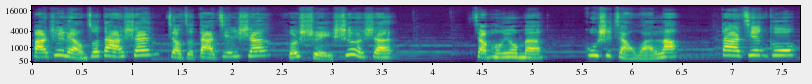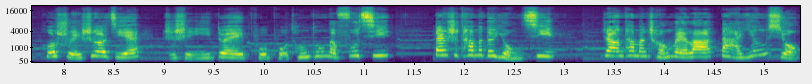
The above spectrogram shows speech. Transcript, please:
把这两座大山叫做大尖山和水社山。小朋友们，故事讲完了。大尖哥和水社姐只是一对普普通通的夫妻，但是他们的勇气让他们成为了大英雄。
